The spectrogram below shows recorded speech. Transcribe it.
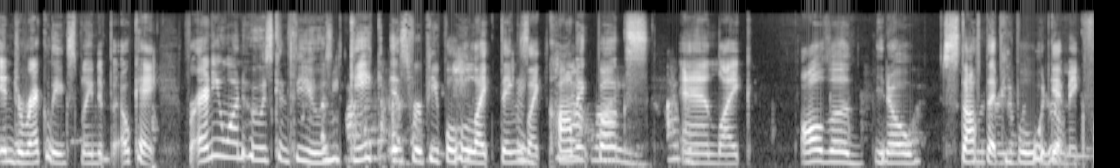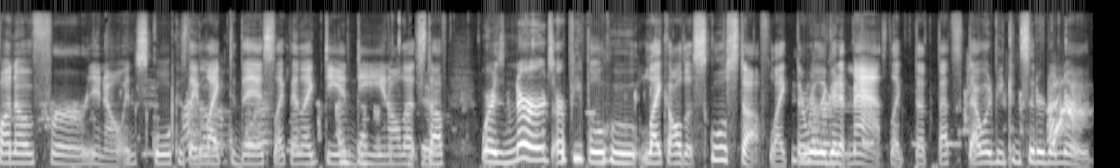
indirectly explained it, but okay. For anyone who is confused, I mean, I- geek is for people who like things like comic books I was- and like all the you know stuff that people would get make fun of for you know in school because they liked this, like they like D and D and all that stuff. Whereas nerds are people who like all the school stuff, like they're really good at math. Like that that's that would be considered a nerd.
